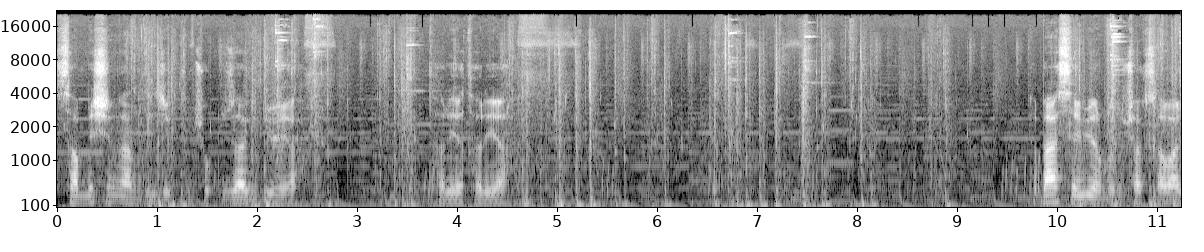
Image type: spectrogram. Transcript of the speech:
Submachine gun diyecektim. Çok güzel gidiyor ya. Tarıya tarıya. Ya ben seviyorum bu uçak savar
